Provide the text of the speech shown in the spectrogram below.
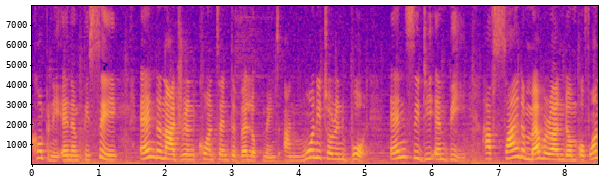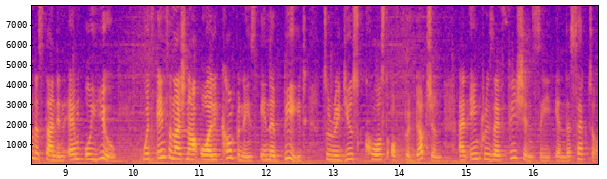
Company, NNPC, and the Nigerian Content Development and Monitoring Board, NCDMB, have signed a Memorandum of Understanding MOU with international oil companies in a bid to reduce cost of production and increase efficiency in the sector.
